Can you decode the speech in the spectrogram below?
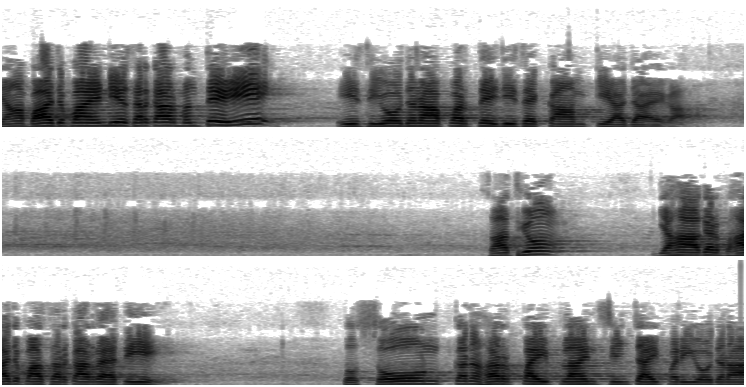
यहाँ भाजपा एनडीए सरकार बनते ही इस योजना पर तेज़ी से काम किया जाएगा। साथियों, यहाँ अगर भाजपा सरकार रहती तो सोन कनहर पाइपलाइन सिंचाई परियोजना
